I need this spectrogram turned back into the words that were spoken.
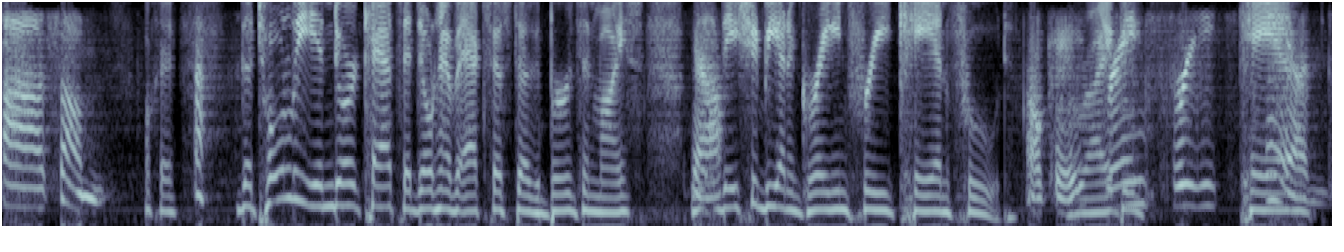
Uh, some. Okay. The totally indoor cats that don't have access to birds and mice, Yeah. they should be on a grain-free canned food. Okay. Right. Grain free Can, canned.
